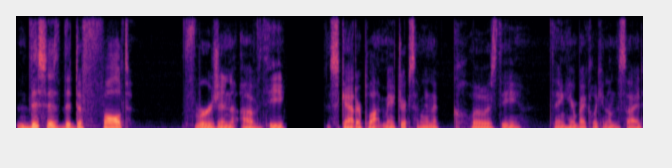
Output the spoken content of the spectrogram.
This is the default version of the scatter plot matrix. I'm going to close the thing here by clicking on the side.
